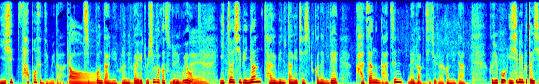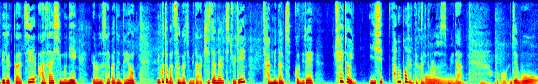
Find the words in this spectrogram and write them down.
24%입니다. 아. 집권당이. 그러니까 이게 좀 심각한 수준이고요. 네. 2012년 자유민주당이 재집권한 이래 가장 낮은 내각 지지율이라고 합니다. 그리고 20일부터 21일까지 아사히 신문이 여론조사 해봤는데요. 이것도 마찬가지입니다. 기시다 내각 지지율이 자민당 집권 이래 최저인 23%까지 떨어졌습니다. 어, 이제 뭐,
